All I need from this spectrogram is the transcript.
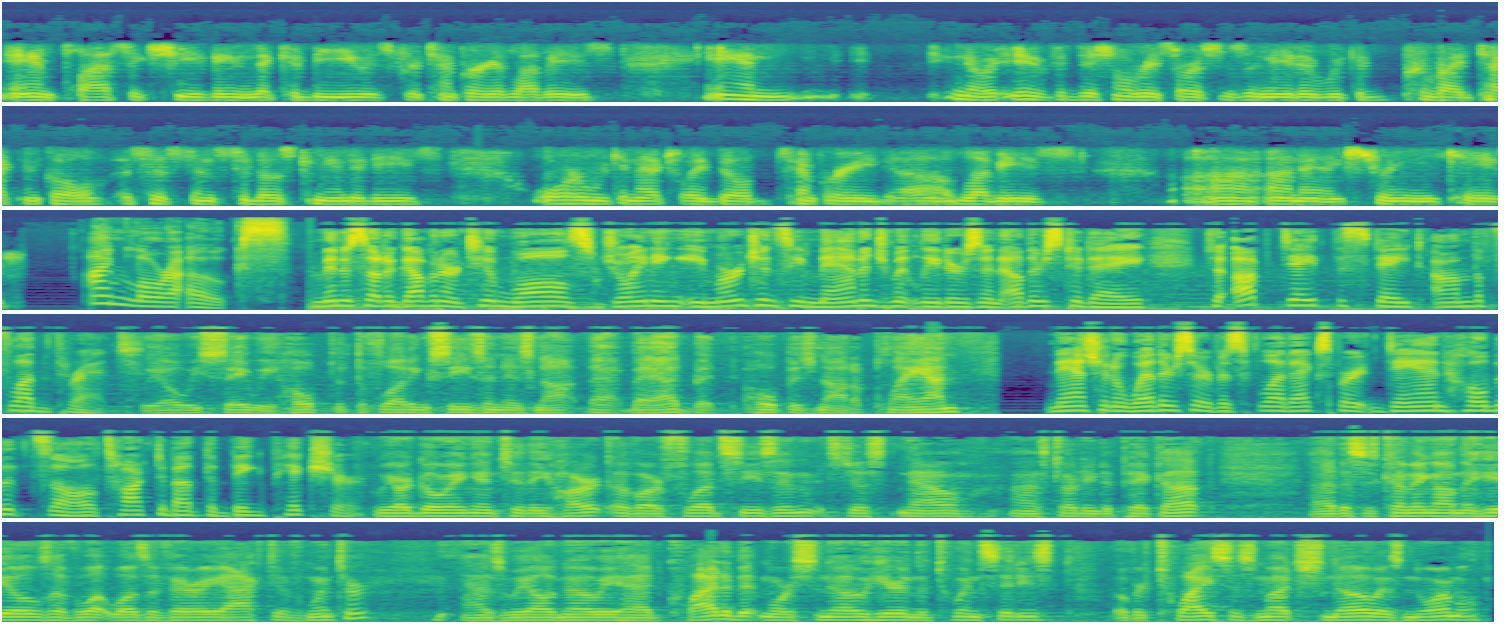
and plastic sheathing that could be used for temporary levees. And, you know, if additional resources are needed, we could provide technical assistance to those communities, or we can actually build temporary uh, levees uh, on an extreme case. I'm Laura Oakes. Minnesota Governor Tim Walz joining emergency management leaders and others today to update the state on the flood threat. We always say we hope that the flooding season is not that bad, but hope is not a plan. National Weather Service flood expert Dan Hobitzal talked about the big picture. We are going into the heart of our flood season. It's just now uh, starting to pick up. Uh, this is coming on the heels of what was a very active winter. As we all know, we had quite a bit more snow here in the Twin Cities, over twice as much snow as normal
